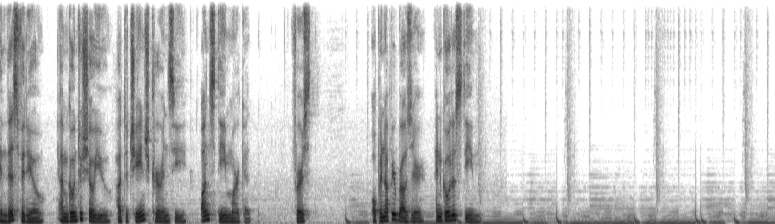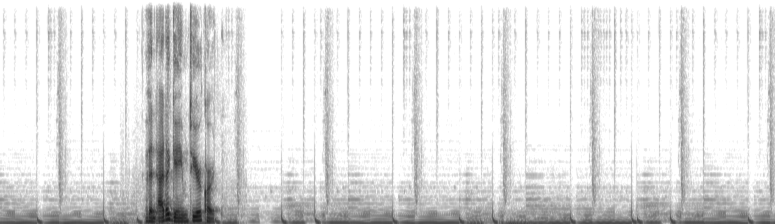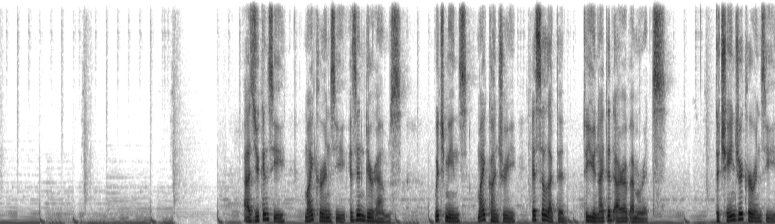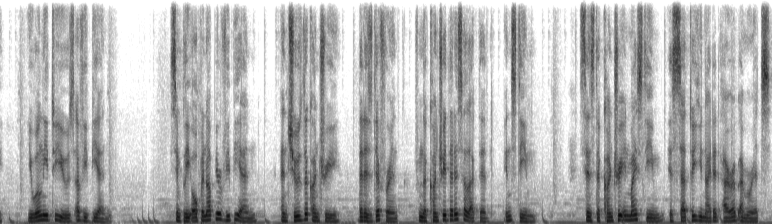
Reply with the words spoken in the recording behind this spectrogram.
In this video, I'm going to show you how to change currency on Steam Market. First, open up your browser and go to Steam. Then add a game to your cart. As you can see, my currency is in dirhams, which means my country is selected to United Arab Emirates. To change your currency, you will need to use a VPN. Simply open up your VPN and choose the country that is different from the country that is selected in Steam. Since the country in my Steam is set to United Arab Emirates,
